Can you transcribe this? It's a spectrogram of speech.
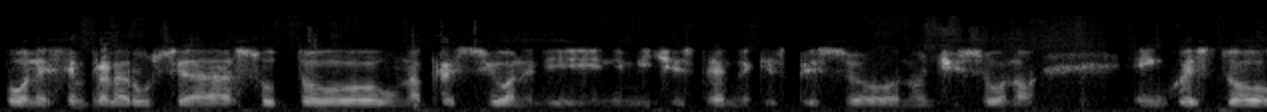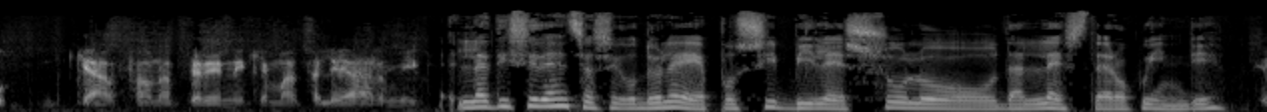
pone sempre la Russia sotto una pressione di nemici esterni che spesso non ci sono e in questo fa una perenne chiamata alle armi. La dissidenza secondo lei è possibile solo dall'estero quindi? Eh,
